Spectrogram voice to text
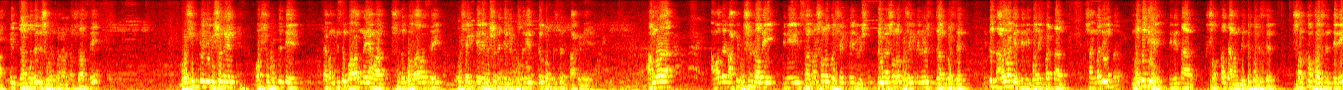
আজকের জন্মদিনের শুভেচ্ছা আছে বসিক টেলিভিশনের বর্ষপূর্তিতে তেমন কিছু বলার নেই আমার, শুধু বলার আছে বৈশাখী টেলিভিশনের যিনি প্রতিনিধিত্ব করতেছেন তাকে নিয়ে। আমরা আমাদের রাকিব হোসেন রনি, তিনি ছয় মাস হলো বৈশাখী টেলিভিশন, দুই মাস হলো বৈশাখী টেলিভিশন জয়েন করছেন। কিন্তু তারও আগে তিনি অনেকবার তার সাংবাদিকতার মধ্য দিয়ে তিনি তার সত্তা জানান দিতে পেরেছেন। সক্ষম হয়েছেন তিনি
